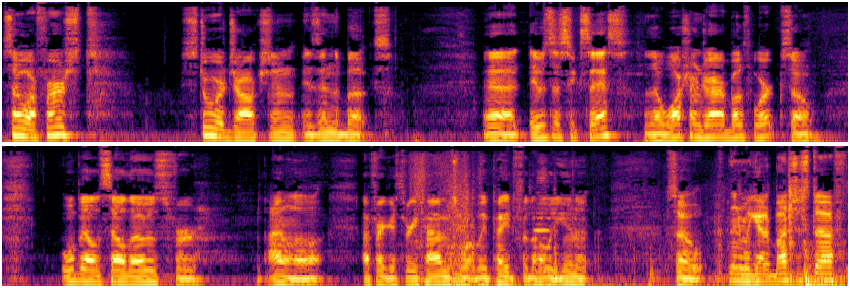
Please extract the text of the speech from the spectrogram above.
So, our first storage auction is in the books. Uh, it was a success. The washer and dryer both work, so we'll be able to sell those for, I don't know, I figure three times what we paid for the whole unit. So then we got a bunch of stuff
